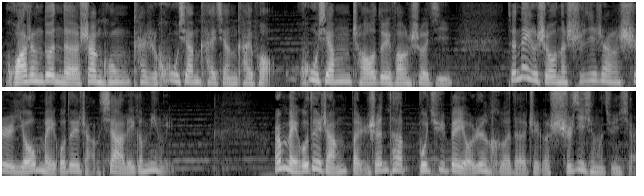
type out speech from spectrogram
华盛顿的上空开始互相开枪开炮，互相朝对方射击。在那个时候呢，实际上是由美国队长下了一个命令，而美国队长本身他不具备有任何的这个实际性的军衔，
